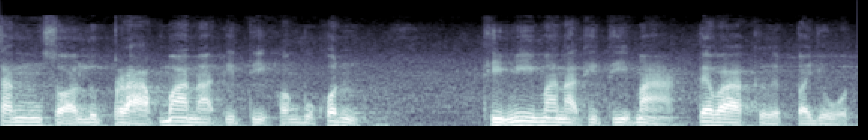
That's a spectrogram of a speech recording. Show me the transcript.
สั่งสอนหรือปราบมานะทิฏฐิของบุคคลที่มีมานะทิฏฐิมาก แต่ว่าเกิดประโยชน์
